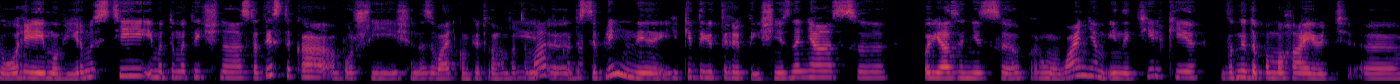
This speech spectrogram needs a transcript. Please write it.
Теорія ймовірності і математична статистика, або ж її ще називають комп'ютерна математика, дисципліни, які дають теоретичні знання з пов'язані з програмуванням, і не тільки вони допомагають е,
